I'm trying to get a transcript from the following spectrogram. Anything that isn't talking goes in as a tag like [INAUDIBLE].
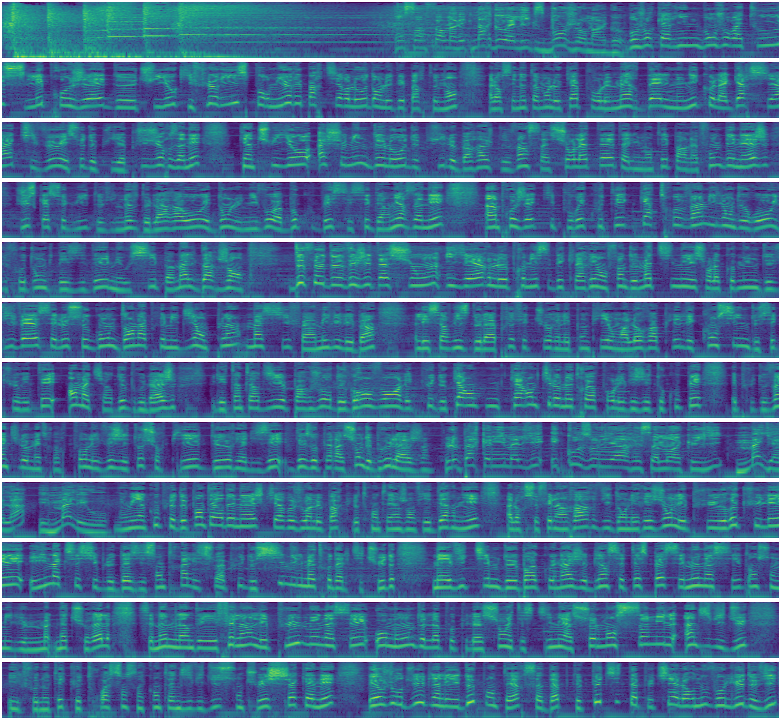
On s'informe avec Margot Alix. Bonjour Margot. Bonjour Karine, bonjour à tous. Les projets de tuyaux qui fleurissent pour mieux répartir l'eau dans le département. Alors c'est notamment le cas pour le maire d'Elne, Nicolas Garcia, qui veut, et ce depuis plusieurs années, qu'un tuyau achemine de l'eau depuis le barrage de Vinça sur la tête, alimenté par la fonte des neiges, jusqu'à celui de Villeneuve de l'Arao et dont le niveau a beaucoup baissé ces dernières années. Un projet qui pourrait coûter 80 millions d'euros. Il faut donc des idées, mais aussi pas mal d'argent. Deux feux de végétation. Hier, le premier s'est déclaré en fin de matinée sur la commune de Vives et le second dans l'après-midi en plein massif à Amélie-les-Bains. Les services de la préfecture et les pompiers ont alors rappelé les consignes de sécurité en matière de brûlage. Il est interdit par jour de grand vent avec plus de 40, 40 km heure pour les végétaux coupés et plus de 20 km heure pour les végétaux sur pied de réaliser des opérations de brûlage. Le parc animalier Ecozonia a récemment accueilli Mayala et Maléo. Et oui, un couple de panthères des neiges qui a rejoint le parc le 31 janvier dernier. Alors ce félin rare vit dans les régions les plus reculées et inaccessibles d'Asie centrale et ce à plus de 6000 mètres d'altitude. Mais victime de braconnage, eh bien cette espèce est menacée dans son milieu naturel. C'est même l'un des félins les plus menacés au monde. La population est estimée à seulement 5000 individus il faut noter que 350 individus sont tués chaque année. Et aujourd'hui, eh bien les deux panthères s'adaptent petit à petit à leur nouveau lieu de vie.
